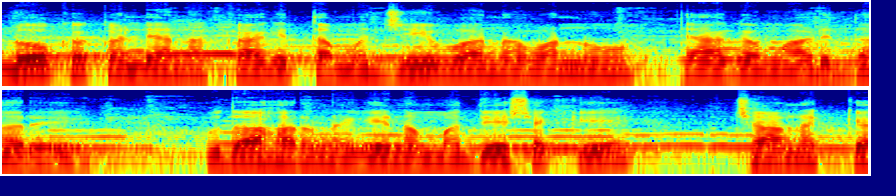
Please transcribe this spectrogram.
ಲೋಕ ಕಲ್ಯಾಣಕ್ಕಾಗಿ ತಮ್ಮ ಜೀವನವನ್ನು ತ್ಯಾಗ ಮಾಡಿದ್ದಾರೆ. ಉದಾಹರಣೆಗೆ, ನಮ್ಮ ದೇಶಕ್ಕೆ ಚಾಣಕ್ಯ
